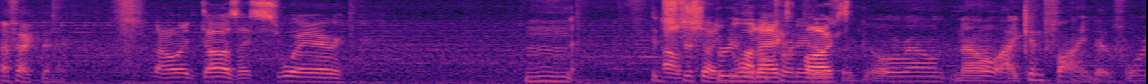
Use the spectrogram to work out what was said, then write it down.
effect in it. No, it does. I swear. Mm, it's I'll just three on little tornadoes Xbox. that go around. No, I can find it for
